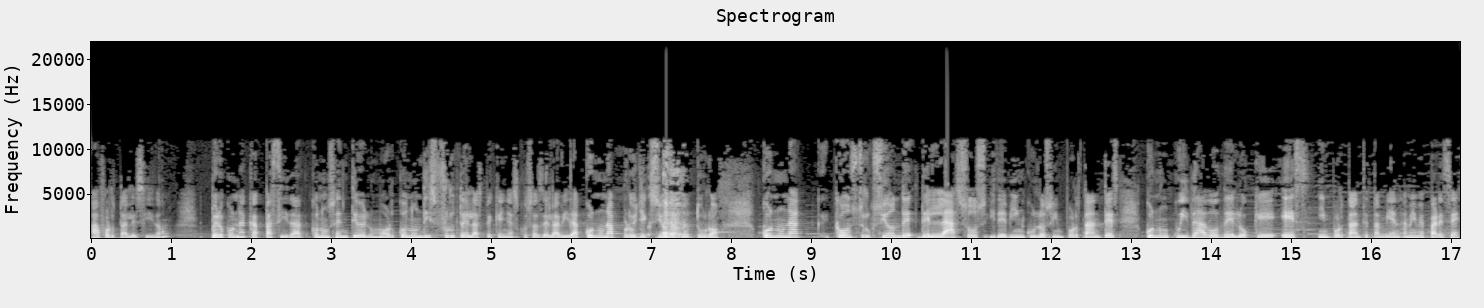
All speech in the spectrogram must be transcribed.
ha fortalecido, pero con una capacidad, con un sentido del humor, con un disfrute de las pequeñas cosas de la vida, con una proyección a futuro, con una construcción de, de lazos y de vínculos importantes, con un cuidado de lo que es importante también. A mí me parece,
